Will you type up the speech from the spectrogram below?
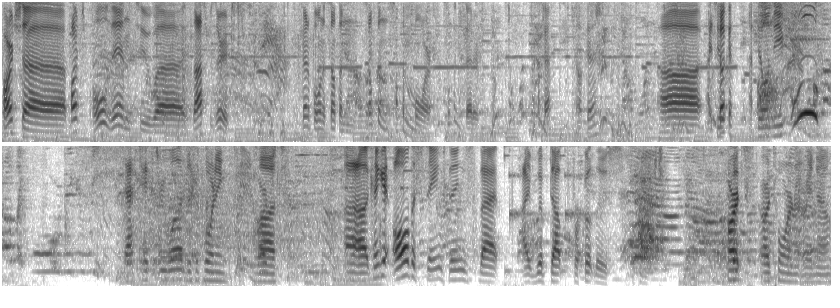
Parch, uh, Parch pulls into uh, his last reserves. Trying to pull into something, something, something more, something better. Okay. Okay. Uh, it's feel- cooking. I feel a need. Zach takes 3-1. Disappointing loss. Uh, can I get all the same things that I whipped up for Footloose? for Parched? Hearts are torn right now.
